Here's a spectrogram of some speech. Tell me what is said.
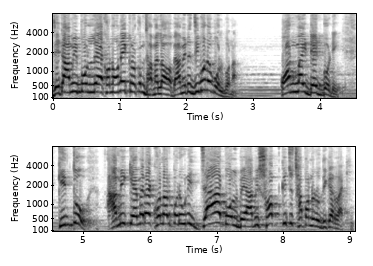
যেটা আমি বললে এখন অনেক রকম ঝামেলা হবে। আমি এটা জীবনে বলব না। অন মাই ডেড বডি কিন্তু আমি ক্যামেরা খোলার পরে উনি যা বলবে, আমি সবকিছু ছাপানোর অধিকার রাখি।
